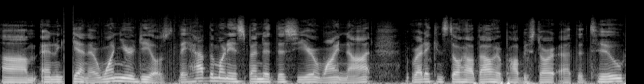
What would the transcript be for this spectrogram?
Um, and again, they're one-year deals. They have the money to spend it this year. Why not? Redick can still help out. He'll probably start at the two,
